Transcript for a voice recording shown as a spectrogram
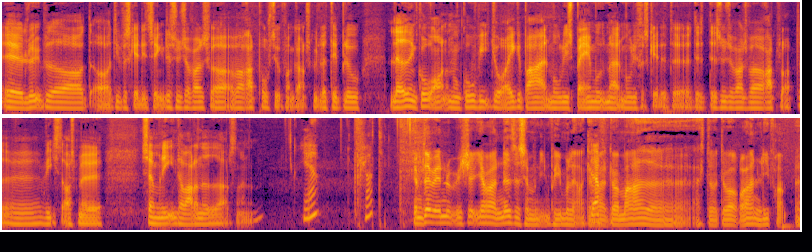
øh, løbet og, og de forskellige ting. Det synes jeg faktisk var, var ret positivt for en gang skyld, at det blev lavet en god ånd og nogle gode videoer, og ikke bare alt muligt spam ud med alt muligt forskelligt. Det, øh, det, det synes jeg faktisk var ret flot øh, vist, også med ceremonien, der var dernede og sådan noget. Ja, Flot. Jamen, hvis jeg, jeg var ned til ceremonien på Imola, og det, Ja. var, det var meget, øh, altså det var, det var rørende lige frem. Øh,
